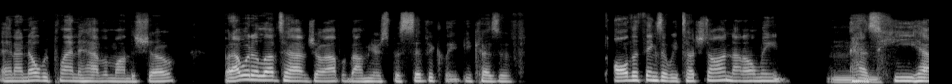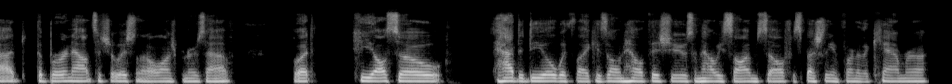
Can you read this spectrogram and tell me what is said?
and I know we plan to have him on the show, but I would have loved to have Joe Apfelbaum here specifically because of all the things that we touched on. Not only mm. has mm-hmm. he had the burnout situation that all entrepreneurs have, but he also had to deal with like his own health issues and how he saw himself, especially in front of the camera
